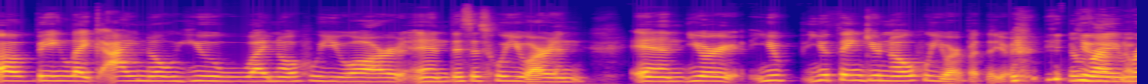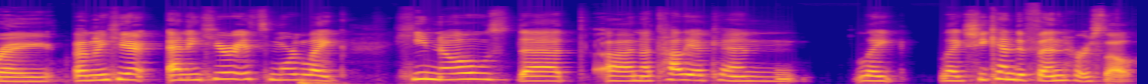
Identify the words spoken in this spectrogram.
of being like i know you i know who you are and this is who you are and and you're you you think you know who you are but you're you Right, right. and in here and in here it's more like he knows that uh, natalia can like like she can defend herself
